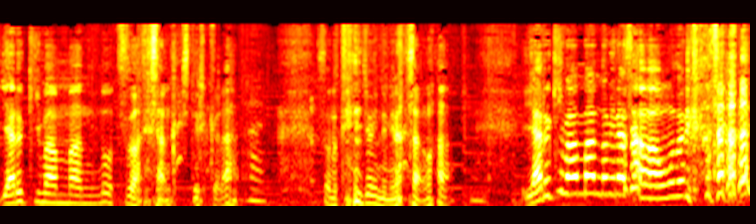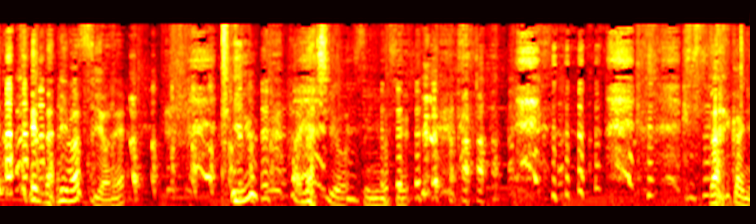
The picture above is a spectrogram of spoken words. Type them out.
やる気満々のツアーで参加してるから、その添乗員の皆さんは、やる気満々の皆さんはお戻りくださいってなりますよね。っていう話をすみません。誰かに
